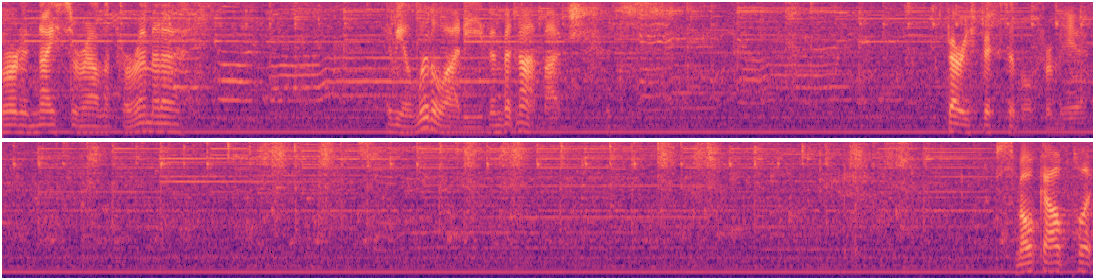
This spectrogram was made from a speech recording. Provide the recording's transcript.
Burning nice around the perimeter. Maybe a little uneven, but not much. It's very fixable from here. Smoke output,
